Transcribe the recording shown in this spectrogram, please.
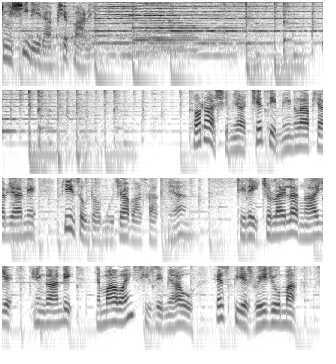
တူရှိနေတာဖြစ်ပါတယ်သောရရှိမြချစ်တိမင်္ဂလာဖျားဖျားနဲ့ပြည့်စုံတော်မူကြပါစားခင်ဗျာဒီနေ့ဇူလိုင်လ9ရက်အင်္ဂါနေ့မြန်မာပိုင်းစီစဉ်များကို SBS Radio မှစ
